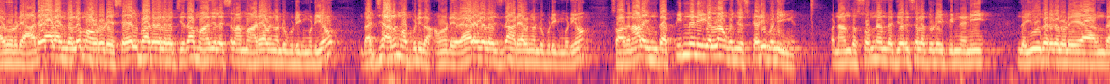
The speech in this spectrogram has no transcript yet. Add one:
அவருடைய அடையாளங்களும் அவருடைய செயல்பாடுகளை வச்சு தான் மாதிரி இஸ்லாம் அடையாளம் கண்டுபிடிக்க முடியும். தஜ்ஜாலும் அப்படிதான். அவனுடைய வேலைகளை வச்சு தான் அடையாளம் கண்டுபிடிக்க முடியும். ஸோ அதனால இந்த பின்னணிகள்லாம் கொஞ்சம் ஸ்டடி பண்ணிங்க இப்போ நான் அந்த சொன்ன அந்த ஜெருசலத்துடைய பின்னணி இந்த யூதர்களுடைய அந்த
